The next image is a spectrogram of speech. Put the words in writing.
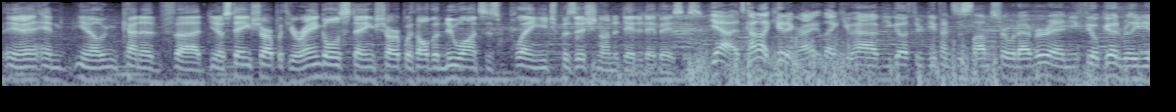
and, and you know, kind of, uh, you know, staying sharp with your angles, staying sharp with all the nuances of playing each position on a day-to-day basis? Yeah, it's kind of like hitting, right? Like you have you go through defensive slumps or whatever, and you feel good really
